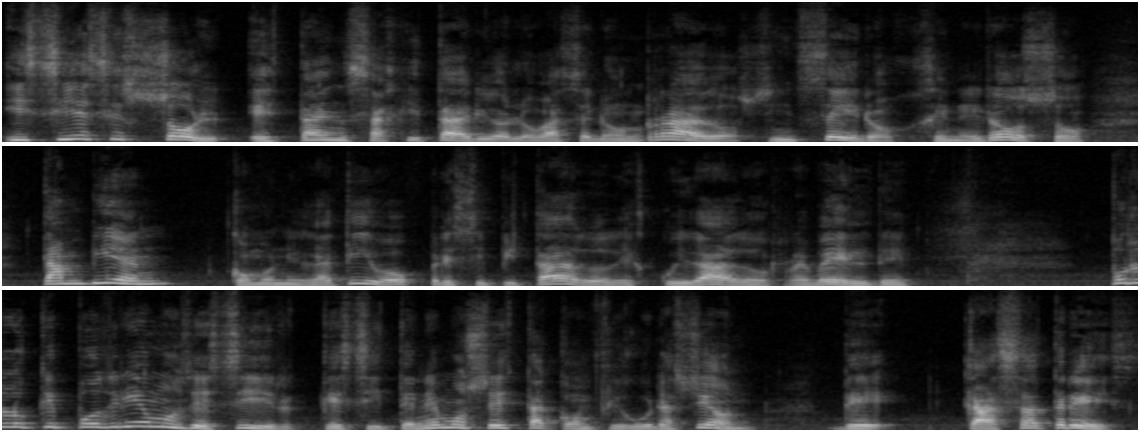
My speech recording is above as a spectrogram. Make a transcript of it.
Y si ese sol está en Sagitario, lo va a ser honrado, sincero, generoso, también como negativo, precipitado, descuidado, rebelde, por lo que podríamos decir que si tenemos esta configuración de casa 3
